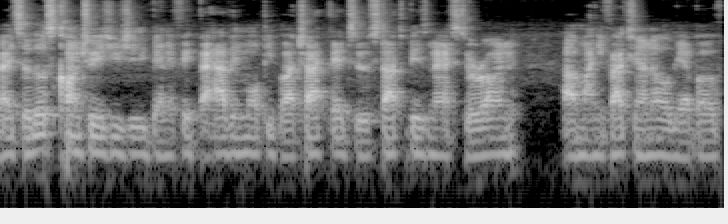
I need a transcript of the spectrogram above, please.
right? So those countries usually benefit by having more people attracted to start business, to run uh, manufacturing, and all the above.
